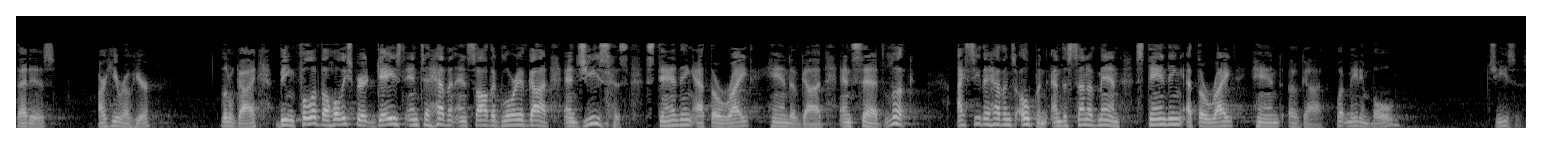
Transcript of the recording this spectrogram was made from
that is, our hero here, little guy, being full of the Holy Spirit, gazed into heaven and saw the glory of God and Jesus standing at the right hand of God and said, Look, I see the heavens opened and the Son of Man standing at the right hand of God. What made him bold? Jesus.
